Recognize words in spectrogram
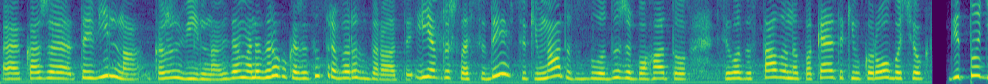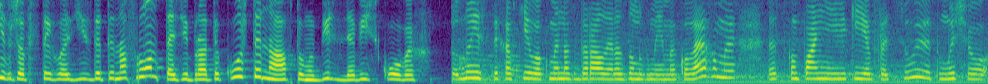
е, каже: Ти вільна? Кажу, вільна. Взяв мене за руку, каже, тут треба розбирати. І я прийшла сюди, в цю кімнату. Тут було дуже багато всього заставлено, пакетиків, коробочок. Відтоді вже встигла з'їздити на фронт та зібрати кошти на автомобіль для військових. Одну із цих автівок ми назбирали разом з моїми колегами е, з компанії, в якій я працюю, тому що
